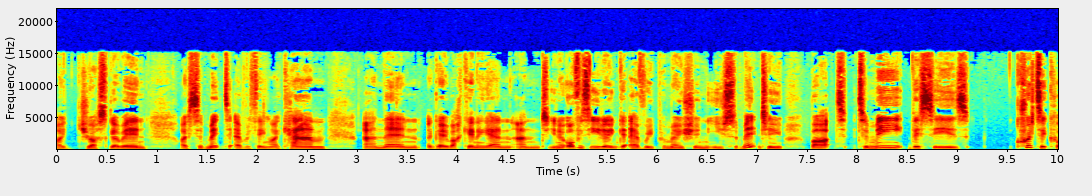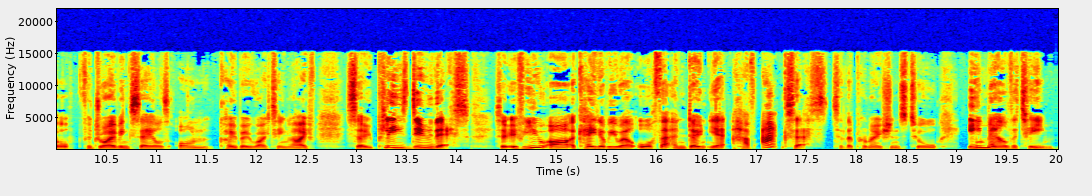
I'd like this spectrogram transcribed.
I just go in, I submit to everything I can, and then I go back in again. And you know, obviously, you don't get every promotion you submit to, but to me, this is critical for driving sales on Kobo Writing Life. So please do this. So if you are a KWL author and don't yet have access to the promotions tool, email the team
